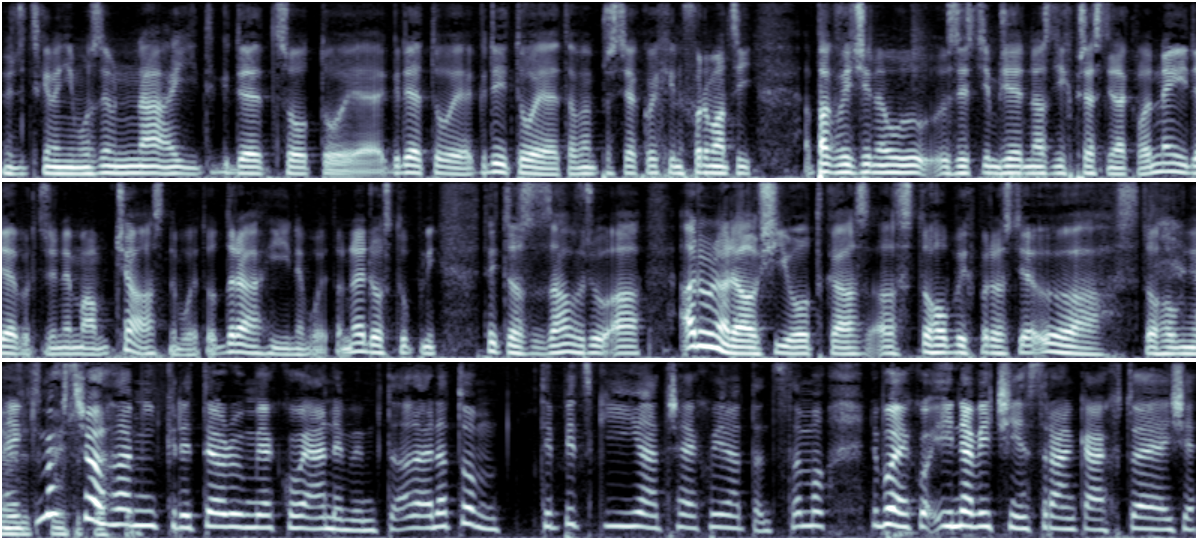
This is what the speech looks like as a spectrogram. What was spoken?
vždycky není musím najít, kde co to je, kde to je, kdy to je, tam je prostě jako informací. A pak většinou zjistím, že jedna z nich přesně takhle nejde, protože nemám čas, nebo je to drahý, nebo je to nedostupný, teď to zavřu a, a jdu na další odkaz a z toho bych prostě, uh, z toho mě... A jaký máš třeba hlavní kritérium, jako já nevím, to, ale na tom typický, já třeba chodím na ten slemo, nebo jako i na většině stránkách to je, že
